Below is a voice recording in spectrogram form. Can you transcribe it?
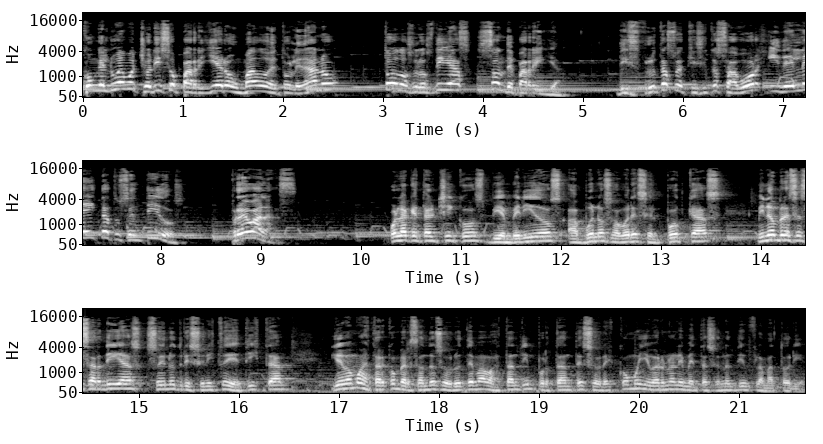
Con el nuevo chorizo parrillero ahumado de Toledano, todos los días son de parrilla. Disfruta su exquisito sabor y deleita tus sentidos. ¡Pruébalas! Hola, ¿qué tal chicos? Bienvenidos a Buenos Sabores, el podcast. Mi nombre es César Díaz, soy nutricionista y dietista y hoy vamos a estar conversando sobre un tema bastante importante sobre cómo llevar una alimentación antiinflamatoria.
